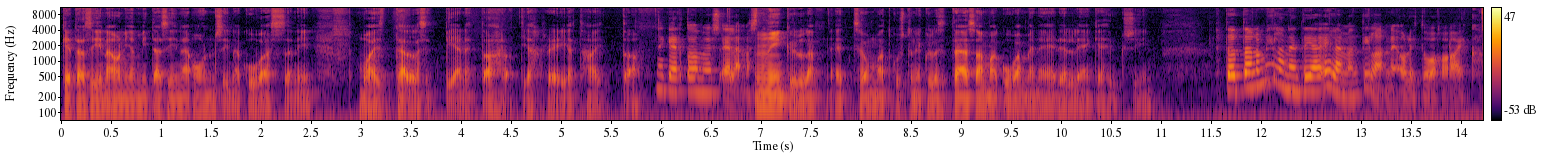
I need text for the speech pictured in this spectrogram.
ketä siinä on ja mitä siinä on siinä kuvassa, niin mua ei tällaiset pienet tahrat ja reijät haittaa. Ne kertoo myös elämästä. Niin kyllä, että se on matkustanut, niin kyllä se tämä sama kuva menee edelleen kehyksiin. Tota, no millainen teidän elämäntilanne oli tuohon aikaan?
